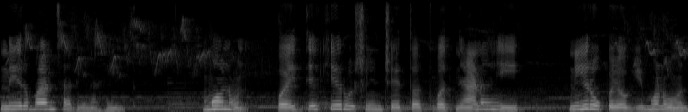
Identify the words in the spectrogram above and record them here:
निर्माण झाली नाहीत. म्हणून वैद्यकीय ऋषींचे तत्त्वज्ञानही निरुपयोगी म्हणून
